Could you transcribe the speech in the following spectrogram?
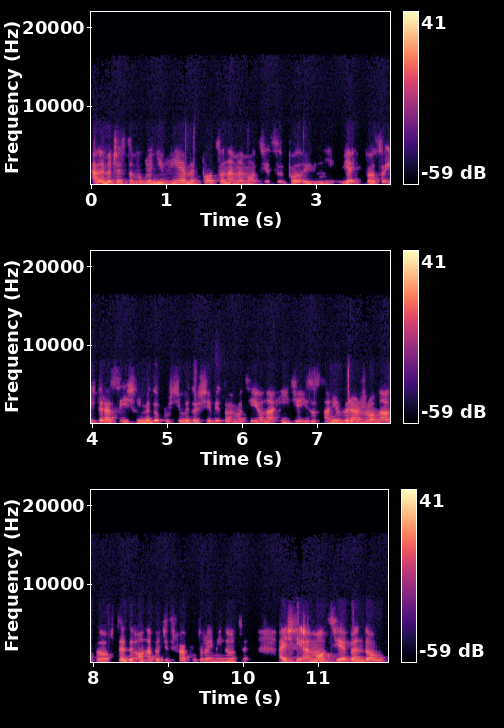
Ale my często w ogóle nie wiemy, po co nam emocje, po, po co. I teraz, jeśli my dopuścimy do siebie tę emocję i ona idzie i zostanie wyrażona, to wtedy ona będzie trwała półtorej minuty. A jeśli emocje będą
